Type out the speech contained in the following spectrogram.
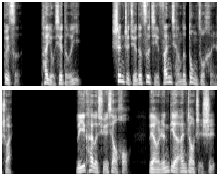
对此他有些得意，甚至觉得自己翻墙的动作很帅。离开了学校后，两人便按照指示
